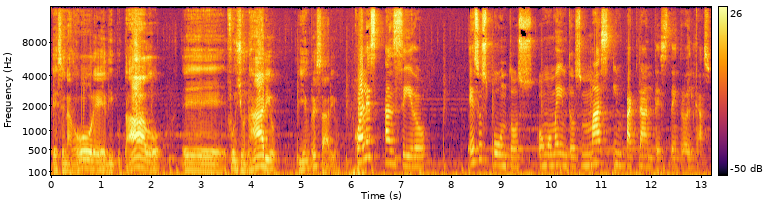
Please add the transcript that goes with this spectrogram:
eh, senadores, diputados, funcionarios y empresarios. ¿Cuáles han sido esos puntos o momentos más impactantes dentro del caso?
